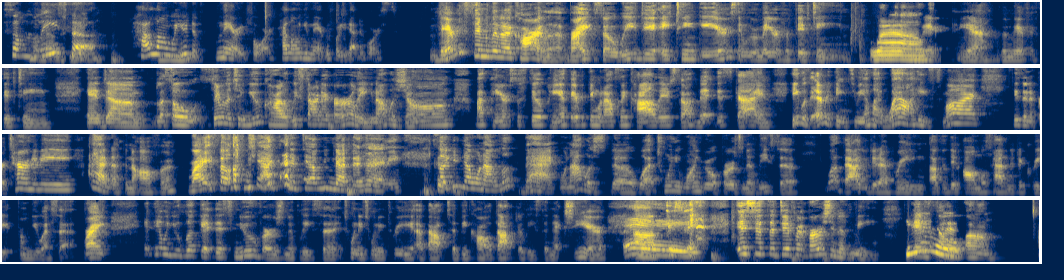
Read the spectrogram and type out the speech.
So, Lisa, how long were you mm-hmm. married for? How long were you married before you got divorced? Very similar to Carla, right? So we did 18 years and we were married for 15. Wow. Yeah, been married for 15. And um, so similar to you, Carla, we started early. You know, I was young. My parents were still paying for everything when I was in college. So I met this guy and he was everything to me. I'm like, wow, he's smart. He's in a fraternity. I had nothing to offer, right? So yeah, you couldn't tell me nothing, honey. So you know, when I look back, when I was the what 21 year old version of Lisa, what value did I bring other than almost having a degree from USF, right? And then when you look at this new version of Lisa 2023, about to be called Dr. Lisa next year, hey. um, it's, it's, just a different version of me. Yes. And so, um,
